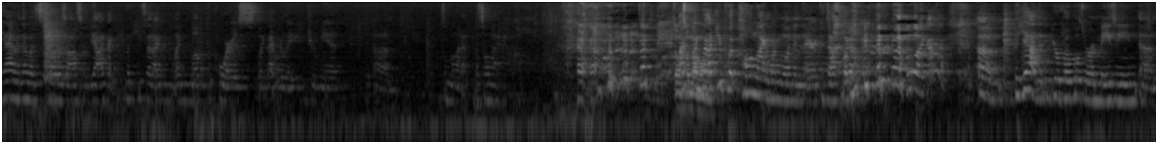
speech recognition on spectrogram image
Yeah, I mean, that was that was awesome. Yeah, I like he said, I, I loved the chorus. Like that really drew me in. Um, it's a lot of that's a lot of alcohol. Don't tell I'm, my I'm mom. glad you put call 911 in there because that's what I'm like. Ah. Um, but yeah, the, your vocals were amazing. Um,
